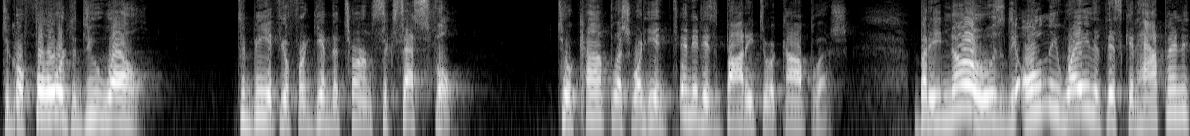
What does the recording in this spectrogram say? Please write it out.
to go forward, to do well, to be, if you'll forgive the term, successful, to accomplish what he intended his body to accomplish. But he knows the only way that this can happen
